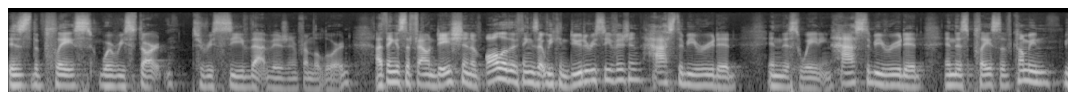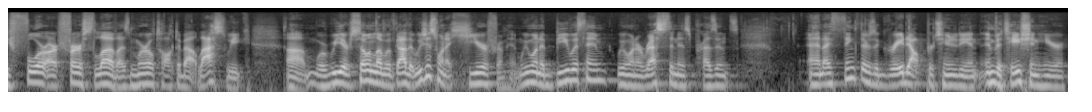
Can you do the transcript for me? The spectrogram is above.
is the place where we start to receive that vision from the Lord. I think it's the foundation of all other things that we can do to receive vision has to be rooted in this waiting, has to be rooted in this place of coming before our first love, as Merle talked about last week, um, where we are so in love with God that we just want to hear from Him. We want to be with Him, we want to rest in His presence. And I think there's a great opportunity and invitation here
